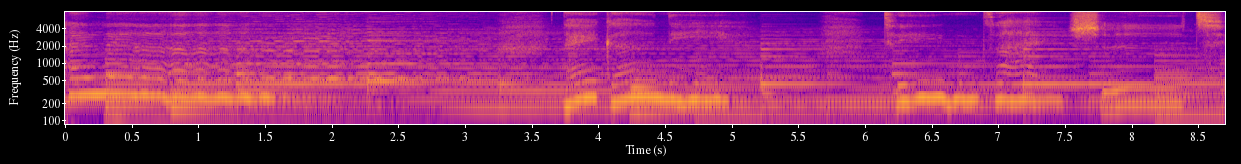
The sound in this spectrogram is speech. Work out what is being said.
还亮，那个你。停在十七，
